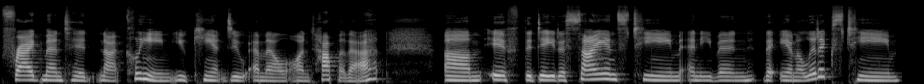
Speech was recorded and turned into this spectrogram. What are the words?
fragmented, not clean, you can't do ML on top of that. Um, if the data science team and even the analytics team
